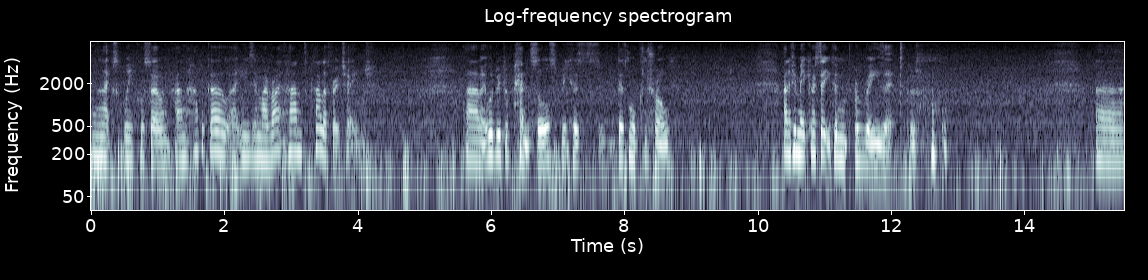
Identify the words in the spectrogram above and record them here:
in the next week or so and, and, have a go at using my right hand to colour for a change. Um, it would be with pencils because there's more control. And if you make a mistake you can erase it. uh,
